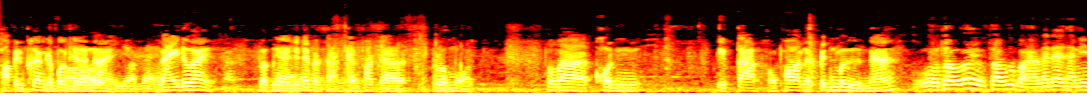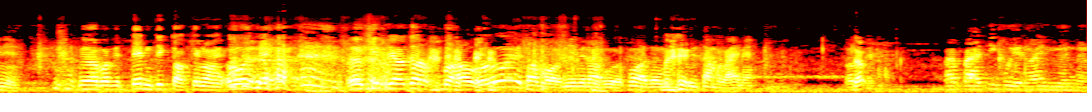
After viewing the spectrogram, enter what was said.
ขอเป็นเพื่อนกับพวกเธอหน่อยอ๋อโอเคครับได้ไนท์ด้วยครับแบบนี้เราจะได้ประสานกันพ่อจะโปรโมท เพราะว่าคน ติดตามของพ่อเนี่ยเป็นหมื่นนะโอ้ทอมเอ้ยทอมคือบอกหารายได้ทางนี้นี่เออมาไปเต้นทิกตอกจังหน่อยโอ้ยเออคลิปเดียวจะบอกเอาเอ้ยทอมบอกนี่ไม่ได้เออพ่อจะไม่คุยตามอะไรไหมแล้วไปไปที่คุยกันไว้เงินเนี่ย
